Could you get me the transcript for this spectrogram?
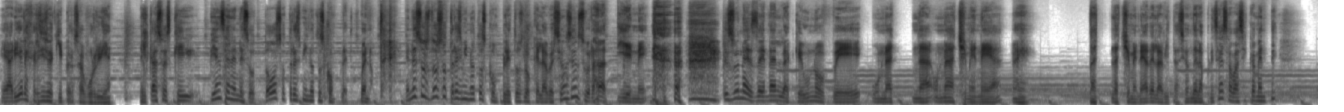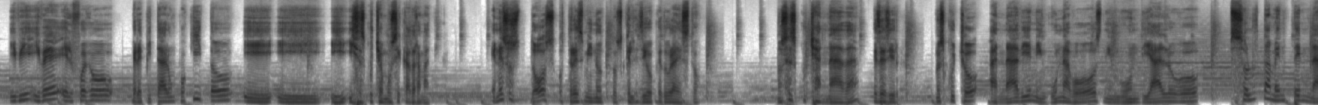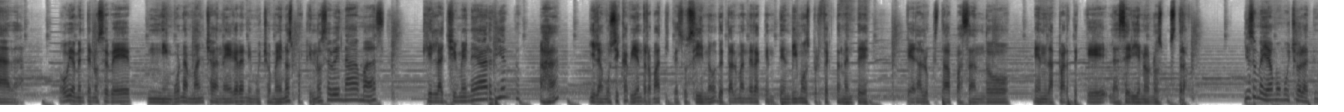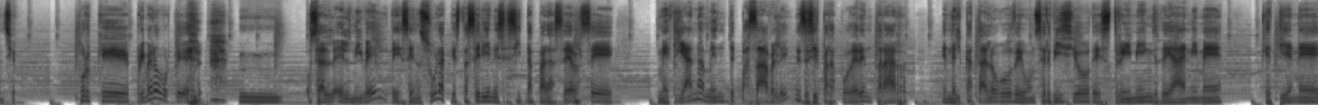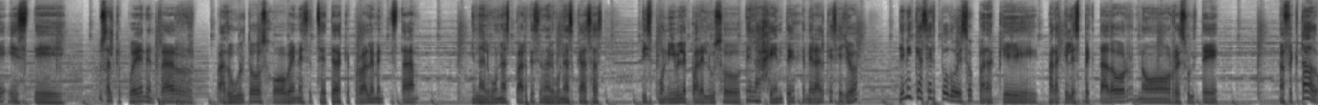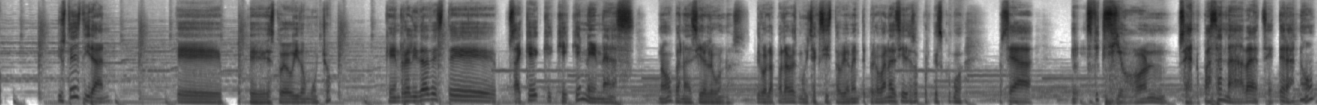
Eh, haría el ejercicio aquí, pero se aburrirían. El caso es que piensen en eso, dos o tres minutos completos. Bueno, en esos dos o tres minutos completos, lo que la versión censurada tiene es una escena en la que uno ve una, una, chimenea, eh, la, chimenea de la habitación de la princesa, básicamente, y, ve el fuego crepitar un poquito y se escucha música dramática. En esos dos o tres minutos que les digo que dura esto, no se escucha nada, es decir, no escucho a nadie, ninguna voz, ningún diálogo, absolutamente nada. Obviamente no se ve ninguna mancha negra, ni mucho menos, porque no se ve nada más que la chimenea ardiendo. Ajá. Y la música bien dramática, eso sí, ¿no? De tal manera que entendimos perfectamente qué era lo que estaba pasando en la parte que la serie no nos mostraba. Y eso me llamó mucho la atención. Porque, primero porque mm, o sea, el, nivel de censura que esta serie necesita para hacerse medianamente pasable, es decir, para poder entrar en el catálogo de un servicio de streaming de anime que tiene este, pues al que pueden entrar adultos, jóvenes, etcétera, que probablemente está en algunas partes, en algunas casas disponible para el uso de la gente en general, qué sé yo. Tienen que hacer todo eso para que, para que el espectador no resulte afectado. Y ustedes dirán, que, esto he oído mucho, que en realidad este, pues hay que, que, que, nenas, ¿no? Van a decir algunos. Digo, la palabra es muy sexista, obviamente, pero van a decir eso porque es como, o sea, es ficción, o sea, no pasa nada, etcétera, ¿no?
